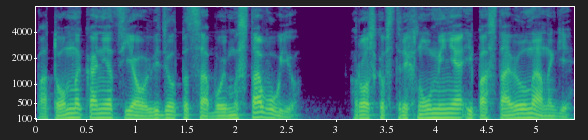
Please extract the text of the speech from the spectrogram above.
Потом, наконец, я увидел под собой мостовую. Роско встряхнул меня и поставил на ноги.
